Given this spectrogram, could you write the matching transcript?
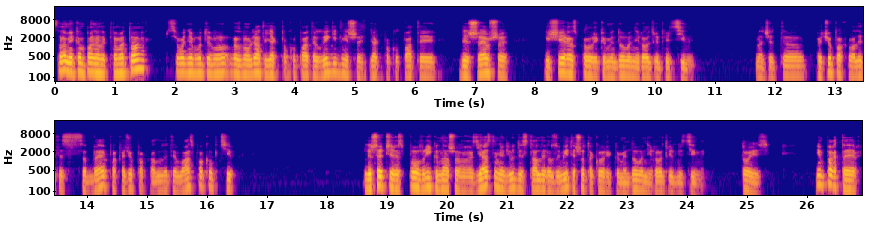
З вами компанія Електромотор. Сьогодні будемо розмовляти, як покупати вигідніше, як покупати дешевше і ще раз про рекомендовані роздрібні ціни. Значить, е, хочу похвалити себе, хочу похвалити вас, покупців. Лише через півріку нашого роз'яснення люди стали розуміти, що таке рекомендовані роздрібні ціни. Тобто, імпортер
